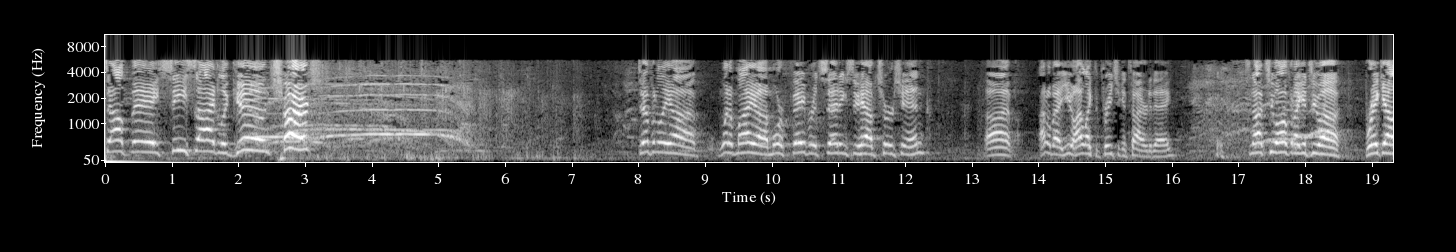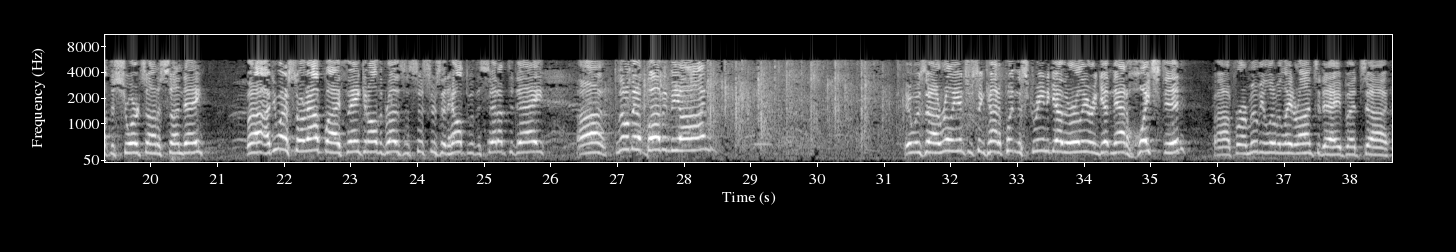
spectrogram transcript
South Bay Seaside Lagoon Church. Definitely uh, one of my uh, more favorite settings to have church in. Uh, I don't know about you, I like the preaching attire today. it's not too often I get to uh, break out the shorts on a Sunday. But I do want to start out by thanking all the brothers and sisters that helped with the setup today. Uh, a little bit above and beyond. It was uh, really interesting kind of putting the screen together earlier and getting that hoisted uh, for our movie a little bit later on today. But, uh,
